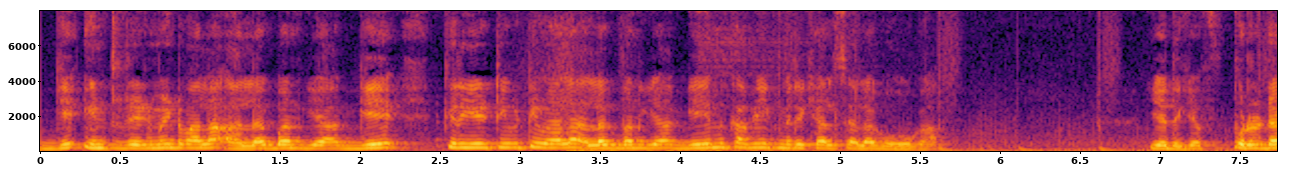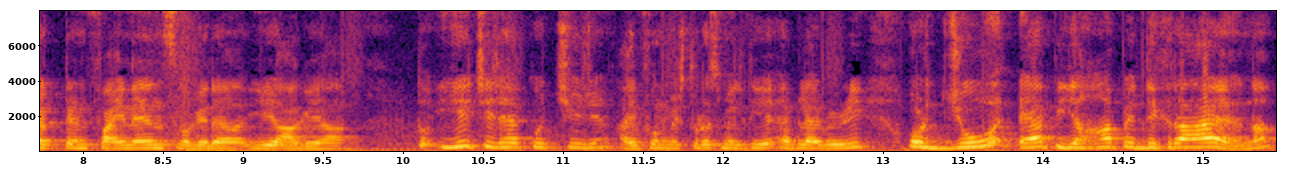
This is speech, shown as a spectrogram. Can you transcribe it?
गे इंटरटेनमेंट वाला अलग बन गया, गे क्रिएटिविटी वाला अलग बन गया। गेम का भी एक मेरे ख्याल से अलग होगा। ये देखिए प्रोडक्ट एंड फाइनेंस वगैरह, ये आ गया। तो ये चीज़ है, कुछ चीज़ें आईफोन में इस तरह से मिलती है ऐप लाइब्रेरी और जो ऐप यहाँ पे दिख रहा है ना,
